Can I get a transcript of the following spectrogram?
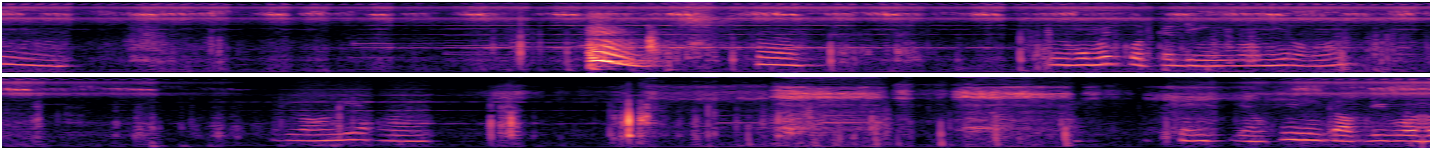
อืมอืมอืมมันคงไม่ กดกระดิ่งตอนนี้หรอกมั้งร้องเรียกมาเสียงเสียงวิ่งกลับดีกว่า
